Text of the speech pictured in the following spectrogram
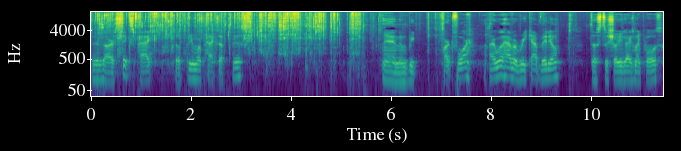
This is our six pack, so three more packs after this. And then be part four. I will have a recap video just to show you guys my pulls.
